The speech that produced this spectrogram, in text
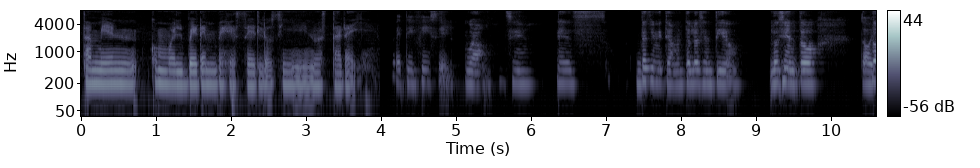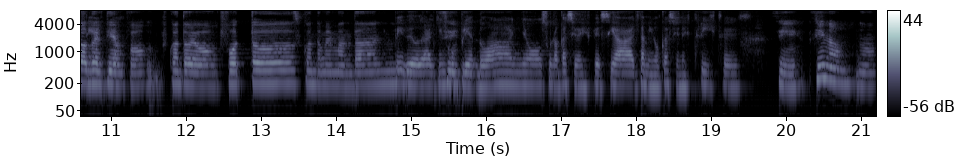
También como el ver envejecerlos y no estar ahí. Es difícil. Wow, sí, es definitivamente lo he sentido. Lo siento todo, el, tiempo. Cuando veo fotos, cuando me mandan... Video de alguien cumpliendo años, una ocasión especial, también ocasiones tristes. Sí, sí, no, no.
